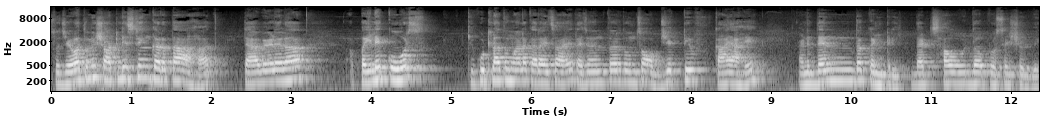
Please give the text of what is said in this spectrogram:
so जेव्हा तुम्ही शॉर्टलिस्टिंग करता आहात त्यावेळेला पहिले कोर्स की कुठला तुम्हाला करायचा आहे त्याच्यानंतर तुमचा ऑब्जेक्टिव्ह काय आहे आणि then the country that's how the process should be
